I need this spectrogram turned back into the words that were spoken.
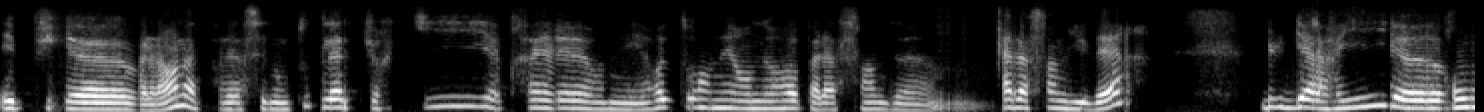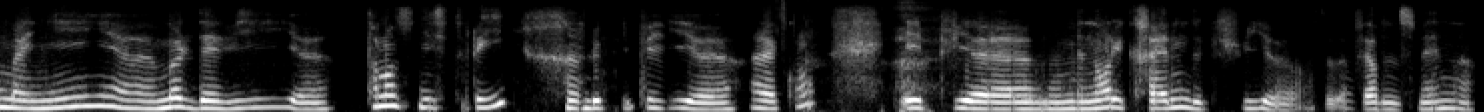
Et puis euh, voilà, on a traversé donc toute la Turquie. Après, on est retourné en Europe à la fin de, à la fin de l'hiver. Bulgarie, euh, Roumanie, euh, Moldavie, euh, Transnistrie, le petit pays à la con. Et puis euh, maintenant l'Ukraine, depuis, ça va faire deux semaines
